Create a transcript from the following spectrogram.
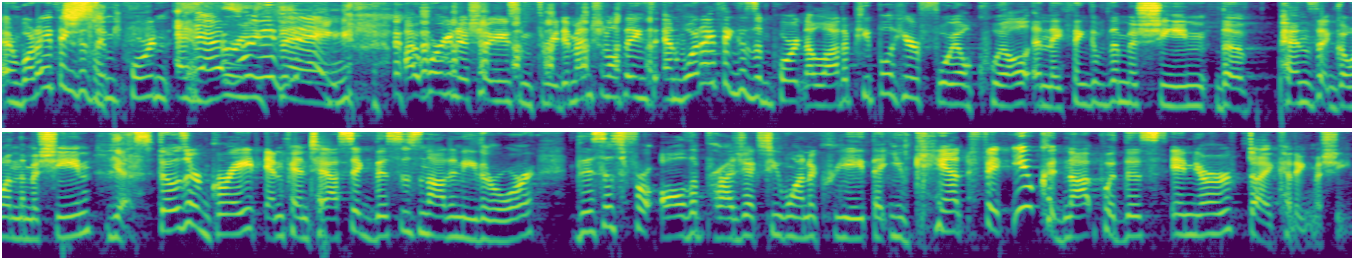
And what I think Just is like important, everything. everything. I, we're gonna show you some three-dimensional things. And what I think is important, a lot of people hear foil quill and they think of the machine, the pens that go in the machine. Yes. Those are great and fantastic. This is not an either or. This is for all the projects you wanna create that you can't fit. You could not put this in your die cutting machine.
